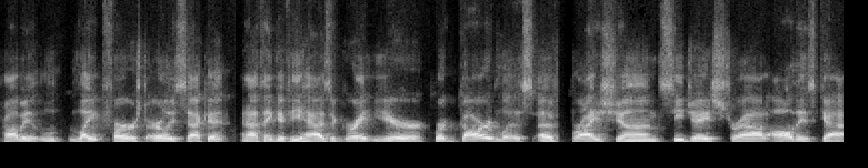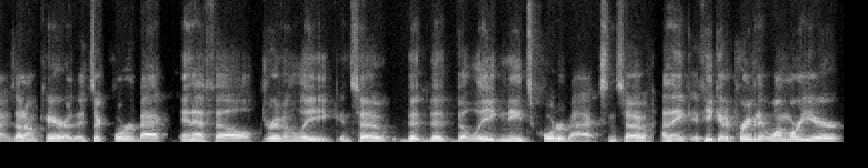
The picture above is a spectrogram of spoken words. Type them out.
probably late first, early second. And I think if he has a great year, regardless of Bryce Young, CJ Stroud, all these guys, I don't care. It's a quarterback NFL driven league. And so the, the, the league needs quarterbacks. And so I think if he could have proven it one more year,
